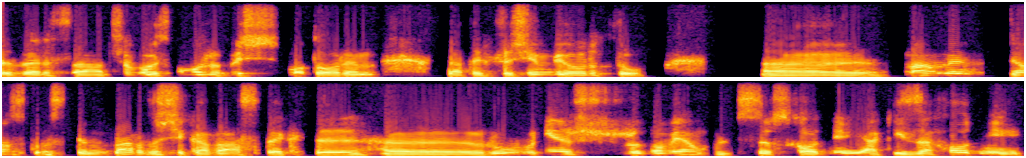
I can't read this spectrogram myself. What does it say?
vice czy wojsko może być motorem dla tych przedsiębiorców. E, mamy w związku z tym bardzo ciekawe aspekty, e, również rozmawiamy o polityce wschodniej, jak i zachodniej,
